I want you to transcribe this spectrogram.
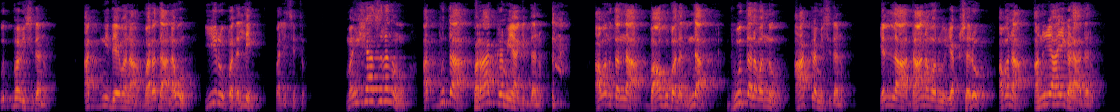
ಉದ್ಭವಿಸಿದನು. ಅಗ್ನಿದೇವನ ವರದಾನವು ಈ ರೂಪದಲ್ಲಿ ಫಲಿಸಿತು. ಮಹಿಷಾಸುರನು ಅದ್ಭುತ ಪರಾಕ್ರಮಿಯಾಗಿದ್ದನು. ಅವನು ತನ್ನ ಬಾಹುಬಲದಿಂದ ಭೂತಲವನ್ನು ಆಕ್ರಮಿಸಿದನು. ಎಲ್ಲ ದಾನವರು ಯಕ್ಷರು ಅವನ ಅನುಯಾಯಿಗಳಾದರು.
